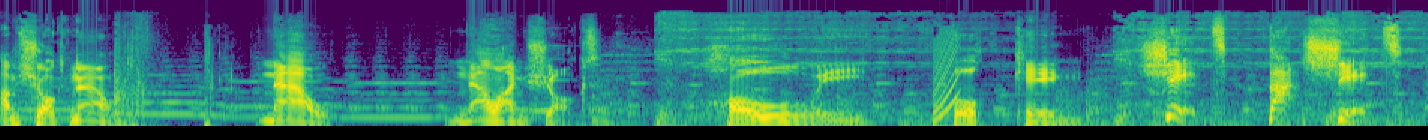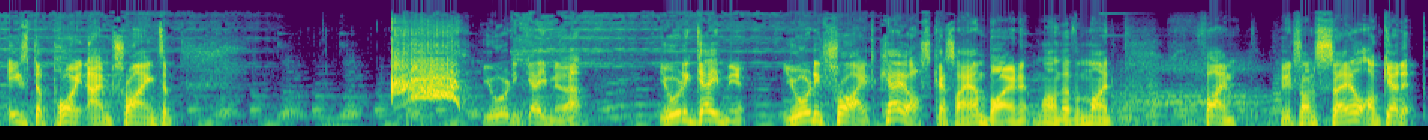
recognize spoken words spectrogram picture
I'm shocked now. Now. Now I'm shocked. Holy fucking shit! That shit is the point I'm trying to. Ah! You already gave me that. You already gave me it. You already tried. Chaos. Guess I am buying it. Well, never mind. Fine. If it's on sale, I'll get it.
